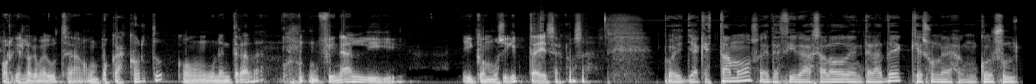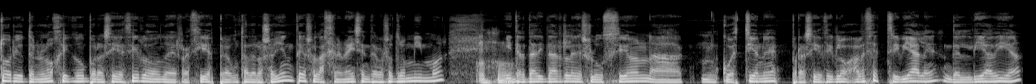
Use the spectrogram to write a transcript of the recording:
Porque es lo que me gusta. Un podcast corto, con una entrada, un final y, y con musiquita y esas cosas. Pues ya que estamos, es decir, has hablado de Enteratec, que es un, consultorio tecnológico, por así decirlo, donde recibes preguntas de los oyentes o las generáis entre vosotros mismos y tratáis de darle de solución a cuestiones, por así decirlo, a veces triviales del día a día,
